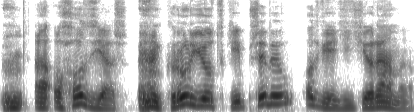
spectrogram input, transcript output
A Ochozjasz, król judzki, przybył odwiedzić Jorama.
